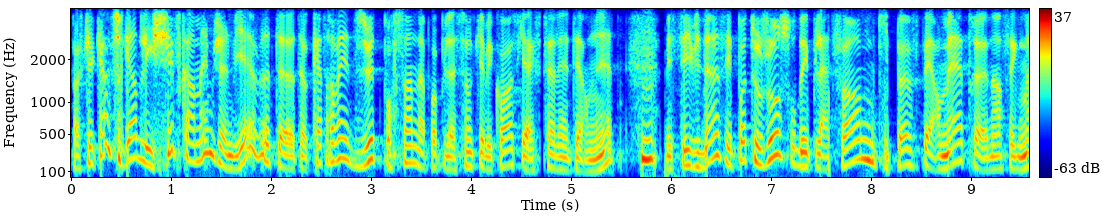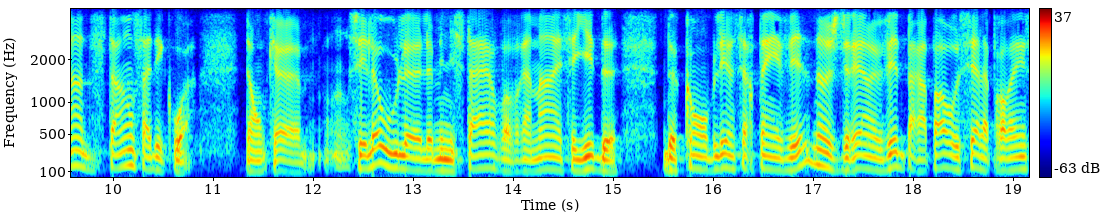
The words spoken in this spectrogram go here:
Parce que quand tu regardes les chiffres quand même, Geneviève, tu as, 98% de la population québécoise qui a accès à l'Internet. Mm. Mais c'est évident, c'est pas toujours sur des plateformes qui peuvent permettre un enseignement à distance adéquat. Donc, euh, c'est là où le, ministère va vraiment essayer de, de combler un certain vide. Je dirais un vide par rapport aussi à la province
